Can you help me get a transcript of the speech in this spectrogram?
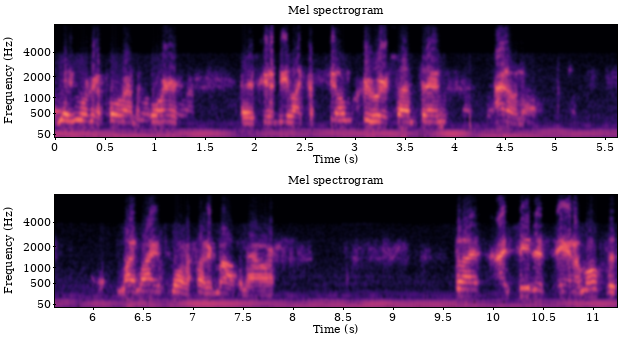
maybe we're going to pull around the corner and it's going to be like a film crew or something. I don't know. My mind's going 100 miles an hour. But I see this animal, this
